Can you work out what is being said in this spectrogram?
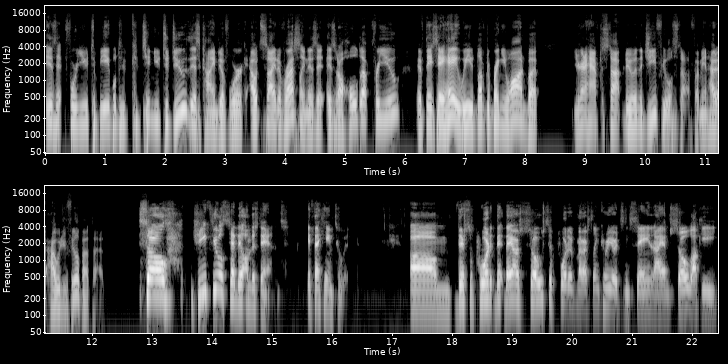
is it for you to be able to continue to do this kind of work outside of wrestling? Is it is it a holdup for you if they say, "Hey, we'd love to bring you on, but you're going to have to stop doing the G Fuel stuff"? I mean, how how would you feel about that? So G Fuel said they'll understand if that came to it. Um, they're supported. They, they are so supportive of my wrestling career. It's insane, and I am so lucky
